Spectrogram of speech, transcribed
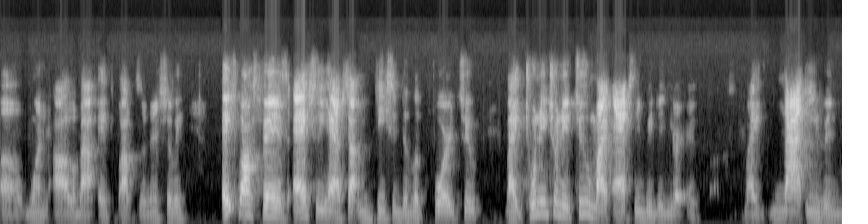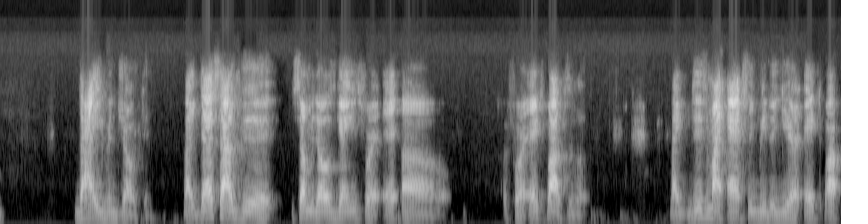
a one all about Xbox eventually. Xbox fans actually have something decent to look forward to. Like 2022 might actually be the year Xbox. Like not even, not even joking. Like that's how good some of those games for uh for Xbox look. Like this might actually be the year of Xbox,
